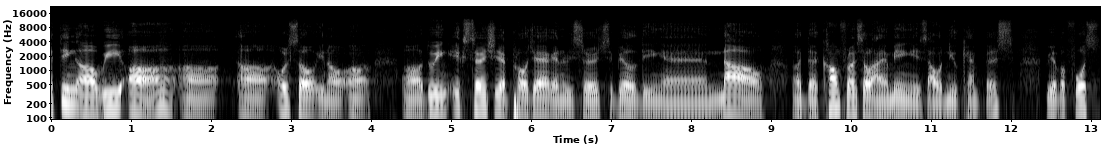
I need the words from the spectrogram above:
think uh, we are uh, uh, also, you know, uh, uh, doing extension project and research building, and now uh, the conference of IMing is our new campus. We have a fourth,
